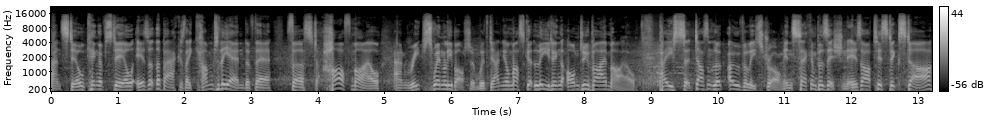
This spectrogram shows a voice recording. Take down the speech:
and still King of Steel is at the back as they come to the end of their first half mile and reach Swinley Bottom with Daniel Muscutt leading on Dubai Mile. Pace doesn't look overly strong. In second position is Artistic Star.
